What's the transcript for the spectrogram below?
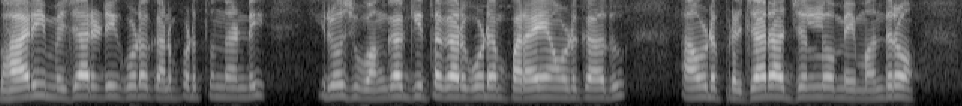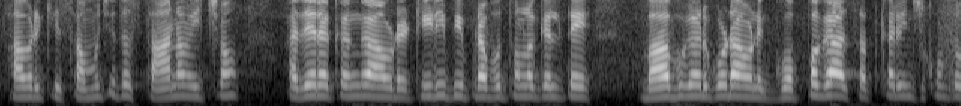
భారీ మెజారిటీ కూడా కనపడుతుందండి. ఈరోజు వంగ గీత గారు కూడా పరాయి ఆవిడ కాదు. ఆవిడ ప్రజారాజ్యంలో మేమందరం ఆవిడకి సముచిత స్థానం ఇచ్చాం. అదే రకంగా ఆవిడ టీడీపీ ప్రభుత్వంలోకి వెళ్తే బాబు గారు కూడా ఆవిడని గొప్పగా సత్కరించుకుంటూ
